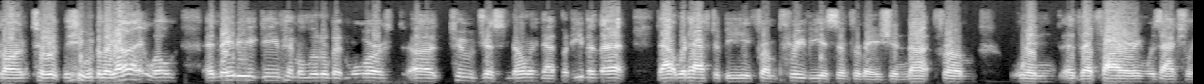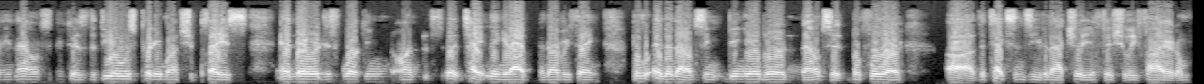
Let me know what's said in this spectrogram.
gone to he would be like all right well and maybe it gave him a little bit more uh, to just knowing that but even that that would have to be from previous information not from when the firing was actually announced because the deal was pretty much in place and they were just working on tightening it up and everything and announcing being able to announce it before uh, the Texans even actually officially fired him.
